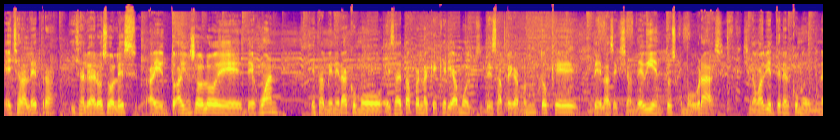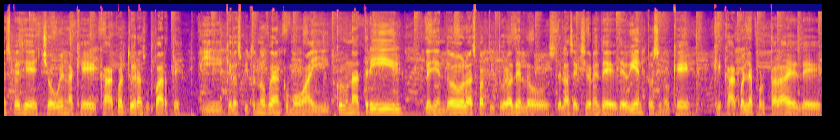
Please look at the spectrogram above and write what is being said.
hecha la letra. Y salió Aerosoles. Hay un, hay un solo de, de Juan que también era como esa etapa en la que queríamos desapegarnos un toque de la sección de vientos como brass, sino más bien tener como una especie de show en la que cada cual tuviera su parte y que los pitos no fueran como ahí con una atril leyendo las partituras de, los, de las secciones de, de viento, sino que, que cada cual le aportara desde,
